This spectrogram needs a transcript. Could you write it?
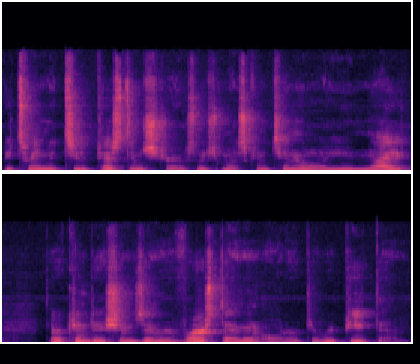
between the two piston strokes, which must continually unite their conditions and reverse them in order to repeat them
